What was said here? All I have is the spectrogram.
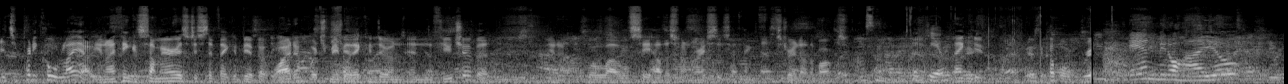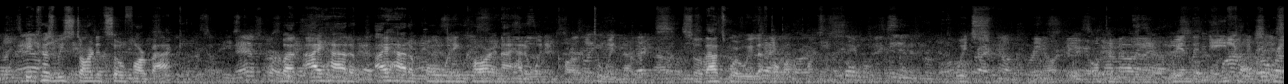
it's a pretty cool layout. You know, I think in some areas, just if they could be a bit wider, which maybe they can do in, in the future, but you know, we'll uh, we'll see how this one races. I think straight out of the box. Awesome. Thank you. Thank you. There's a couple. and Mid Ohio because we started so far back. But I had a I had a pole winning car and I had a winning car to win that race. So that's where we left a lot of points on the table. Which you know ultimately we ended eighth, which is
